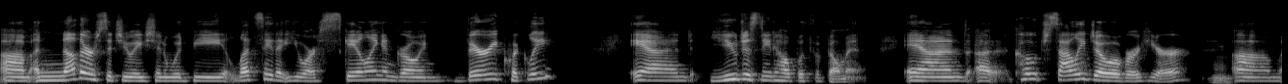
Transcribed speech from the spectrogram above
Um, another situation would be let's say that you are scaling and growing very quickly and you just need help with fulfillment. And uh, Coach Sally Joe over here mm-hmm. um,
